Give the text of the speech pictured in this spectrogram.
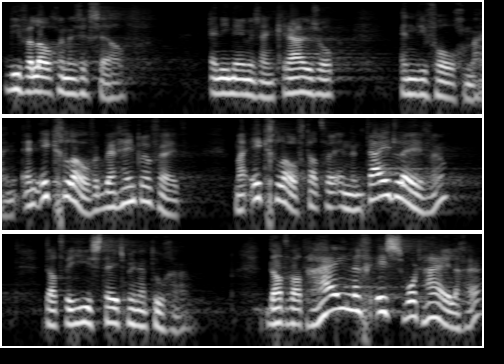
die verloochenen zichzelf. En die nemen zijn kruis op en die volgen mij. En ik geloof, ik ben geen profeet, maar ik geloof dat we in een tijd leven dat we hier steeds meer naartoe gaan. Dat wat heilig is, wordt heiliger.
